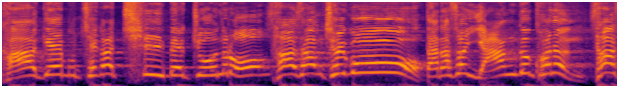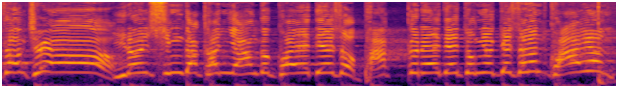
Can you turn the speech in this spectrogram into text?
가계 부채가 700조 원으로 사상 최고! 따라서 양극화는 사상 최악! 이런 심각한 양극화에 대해서 박근혜 대통령께서는 과연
